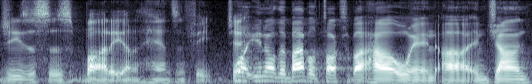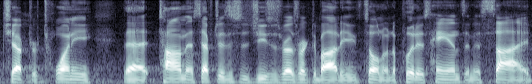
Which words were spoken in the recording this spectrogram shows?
Jesus' body, on his hands and feet. Jay. Well, you know, the Bible talks about how when uh, in John chapter 20, that Thomas, after this is Jesus' resurrected body, he told him to put his hands in his side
